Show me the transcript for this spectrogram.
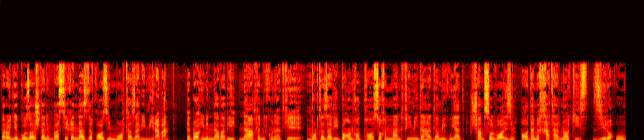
برای گذاشتن وسیقه نزد قاضی مرتضوی می روند. ابراهیم نووی نقل می کند که مرتزوی به آنها پاسخ منفی می دهد و می گوید شمس الواعظین آدم خطرناکی است زیرا او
